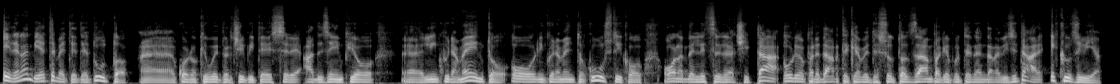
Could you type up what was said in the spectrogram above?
E nell'ambiente mettete tutto, eh, quello che voi percepite essere ad esempio eh, l'inquinamento o l'inquinamento acustico o la bellezza della città o le opere d'arte che avete sotto zampa che potete andare a visitare e così via.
